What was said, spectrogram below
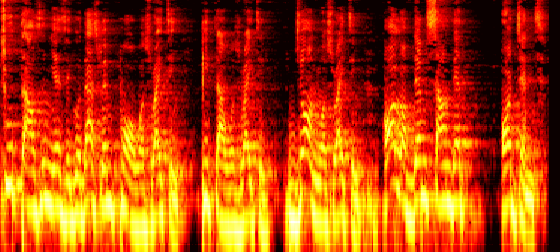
2000 years ago, that's when Paul was writing, Peter was writing, John was writing. All of them sounded urgent.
